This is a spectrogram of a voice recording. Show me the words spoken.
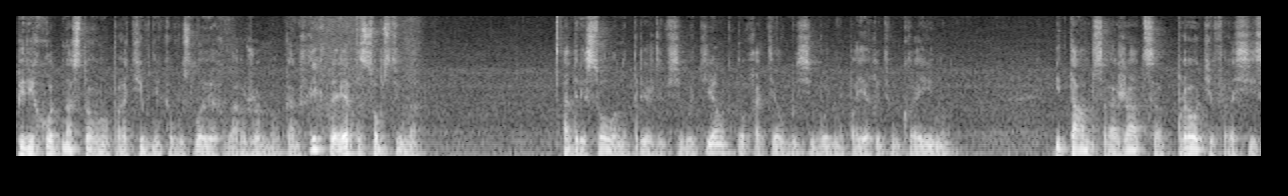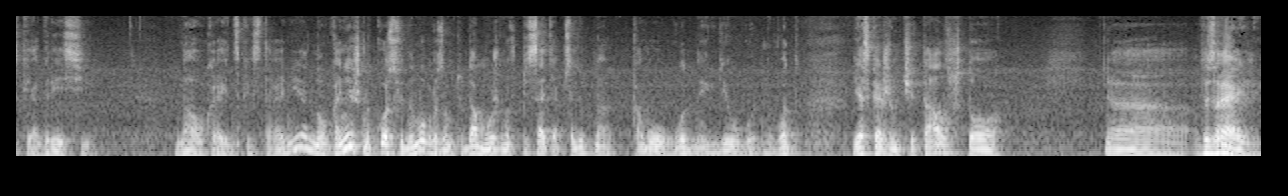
переход на сторону противника в условиях вооруженного конфликта. Это, собственно, адресовано прежде всего тем, кто хотел бы сегодня поехать в Украину и там сражаться против российской агрессии на украинской стороне. Но, конечно, косвенным образом туда можно вписать абсолютно кого угодно и где угодно. Вот я, скажем, читал, что э, в Израиле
